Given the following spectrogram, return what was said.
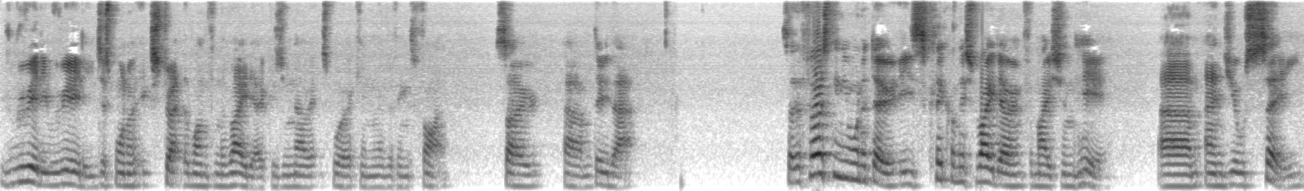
really, really just want to extract the one from the radio because you know it's working and everything's fine. So um, do that. So the first thing you want to do is click on this radio information here um, and you'll see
